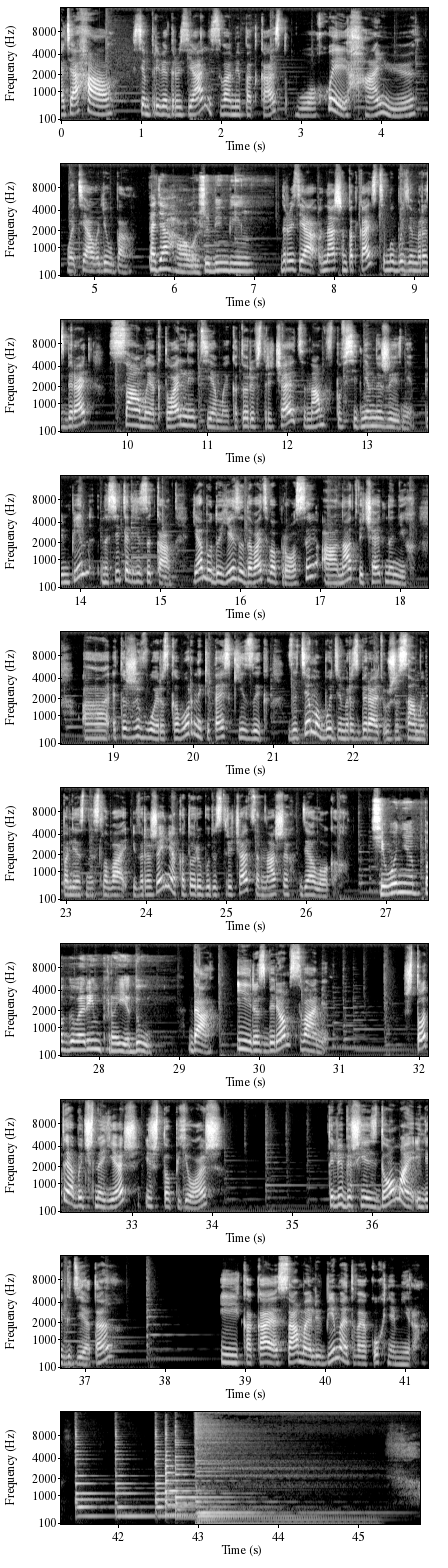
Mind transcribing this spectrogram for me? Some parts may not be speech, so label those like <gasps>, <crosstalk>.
大家好，всем привет, друзья! И с вами подкаст 我会韩语，我叫Люба. 大家好，我是冰冰。 Друзья, в нашем подкасте мы будем разбирать самые актуальные темы, которые встречаются нам в повседневной жизни. Пимпин – носитель языка. Я буду ей задавать вопросы, а она отвечать на них. А, Это живой разговор на китайский язык. Затем мы будем разбирать уже самые полезные слова и выражения, которые будут встречаться в наших диалогах. Сегодня поговорим про еду. Да, и разберем с вами, что ты обычно ешь и что пьешь, ты любишь есть дома или где-то, и какая самая любимая твоя кухня мира.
